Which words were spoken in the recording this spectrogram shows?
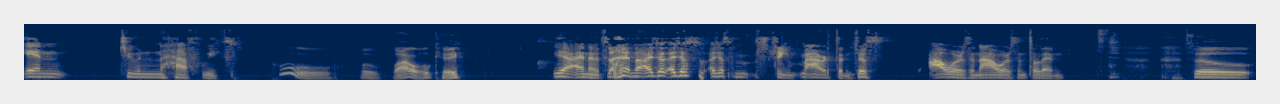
in two and a half weeks. Ooh. Oh, wow. Okay. Yeah, I know. It's, and I just, I just, I just stream marathon, just hours and hours until then. So,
